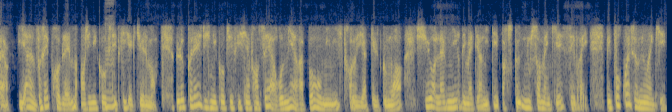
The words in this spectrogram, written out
Alors, il y a un vrai problème en gynéco-obstétrique actuellement. Le Collège des gynéco-obstétriciens français a remis un rapport au ministre euh, il y a quelques mois sur l'avenir des maternités parce que nous sommes inquiets, c'est vrai. Mais pourquoi sommes-nous inquiets?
